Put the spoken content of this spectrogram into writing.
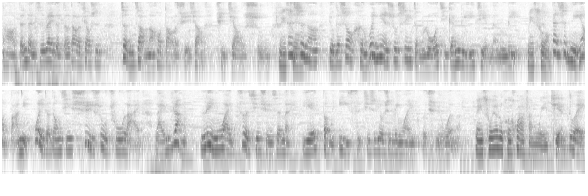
啊等等之类的，得到了教师证照，然后到了学校去教书。没错但，是呢，有的时候很会念书是一种逻辑跟理解能力，没错，但是你要把你会的东西叙述出来，来让另外这些学生们也懂意思，其实又是另外一个学问了。没错，要如何化繁为简？对，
